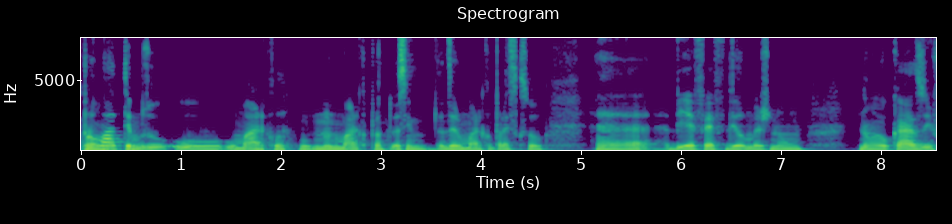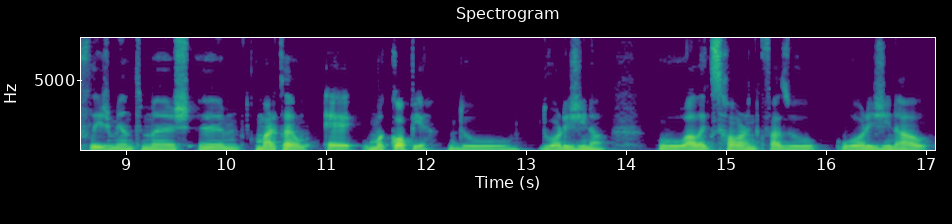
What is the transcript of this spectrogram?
por um lado temos o, o, o Markle, o Nuno Markle, pronto, assim, a dizer o Markle parece que sou uh, a BFF dele, mas não, não é o caso, infelizmente, mas um, o Markle é, é uma cópia do, do original. O Alex Horn, que faz o, o original,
